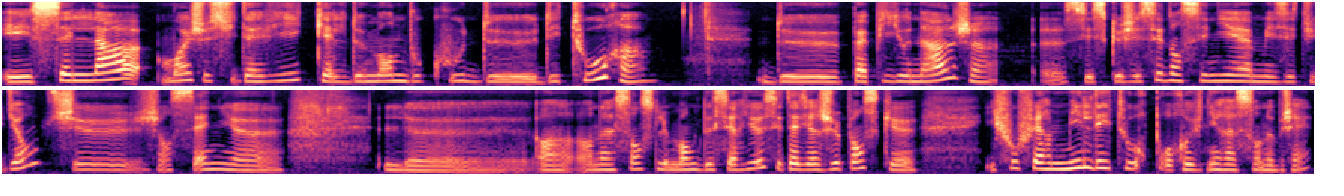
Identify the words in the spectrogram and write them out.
Et celle-là, moi, je suis d'avis qu'elle demande beaucoup de détours, de papillonnage. Euh, c'est ce que j'essaie d'enseigner à mes étudiants. J'enseigne euh, le, en, un sens le manque de sérieux, c'est-à-dire je pense qu'il faut faire mille détours pour revenir à son objet.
